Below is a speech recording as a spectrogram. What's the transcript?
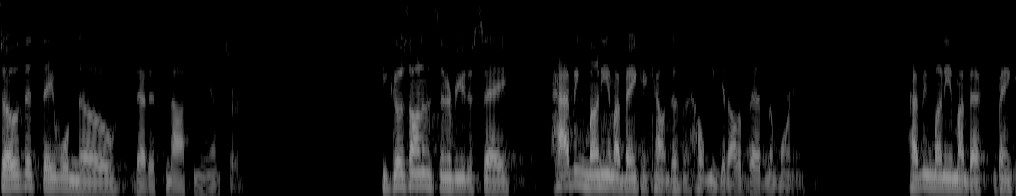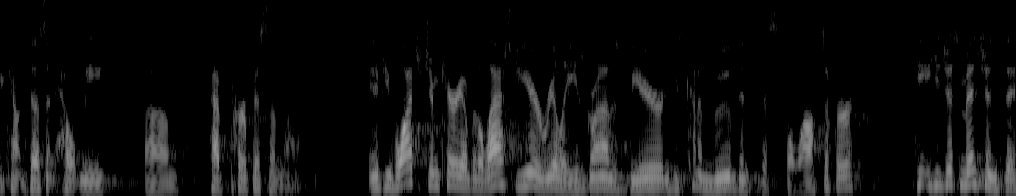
so that they will know that it's not the answer. He goes on in this interview to say, having money in my bank account doesn't help me get out of bed in the morning. Having money in my bank account doesn't help me um, have purpose in life. And if you've watched Jim Carrey over the last year, really, he's grown out his beard and he's kind of moved into this philosopher. He, he just mentions that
